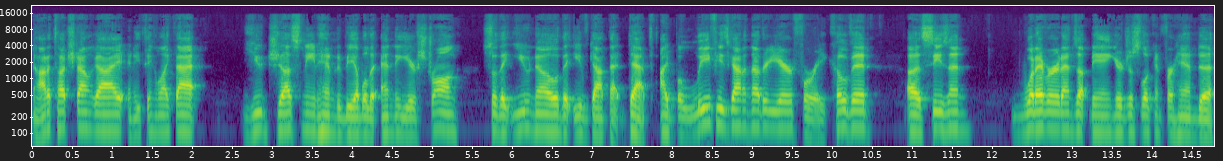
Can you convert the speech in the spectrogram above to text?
not a touchdown guy, anything like that. You just need him to be able to end the year strong so that you know that you've got that depth. I believe he's got another year for a COVID uh, season. Whatever it ends up being, you're just looking for him to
